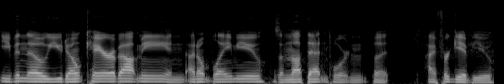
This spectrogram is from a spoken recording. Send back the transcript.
even though you don't care about me, and I don't blame you, because I'm not that important, but I forgive you,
